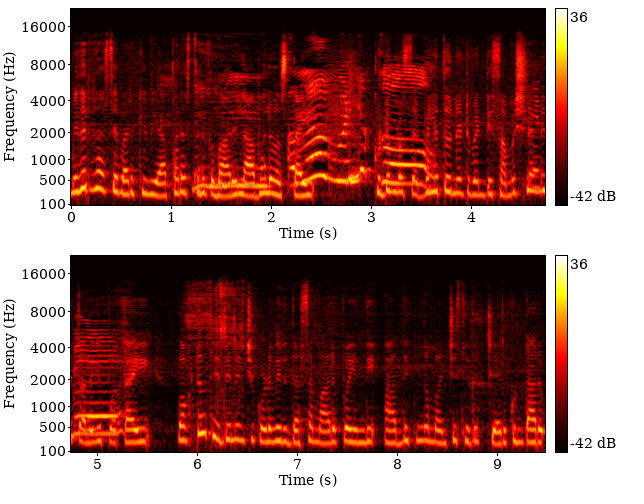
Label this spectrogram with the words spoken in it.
మిథున రాశి వారికి వ్యాపారస్తులకు భారీ లాభాలు వస్తాయి. కుటుంబ సభ్యులతో ఉన్నటువంటి సమస్యలన్నీ తొలగిపోతాయి. ఒకటో తేదీ నుంచి కూడా వీరి దశ మారిపోయింది. ఆర్థికంగా మంచి స్థితికి చేరుకుంటారు.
